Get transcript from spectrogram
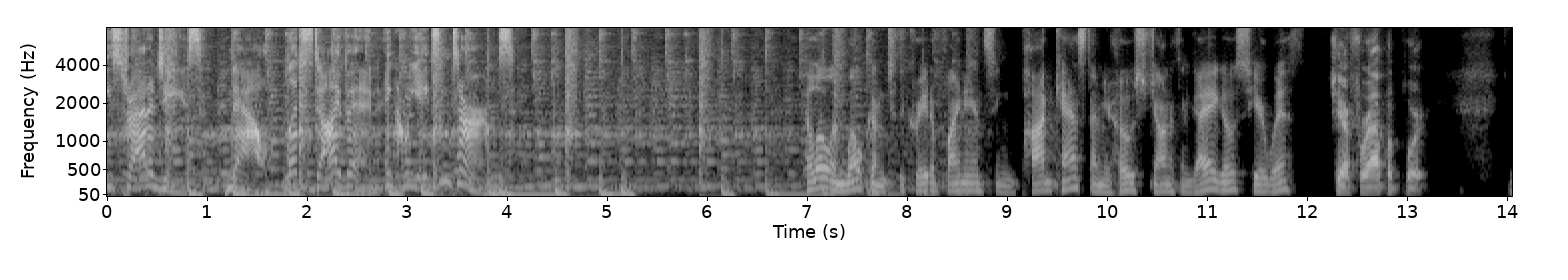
these strategies. Now, let's dive in and create some terms. Hello and welcome to the Creative Financing Podcast. I'm your host, Jonathan Gallegos, here with Jeff Rappaport.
